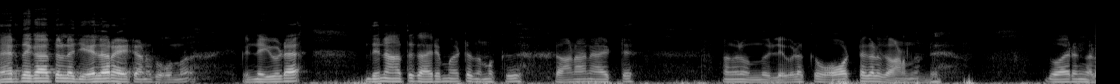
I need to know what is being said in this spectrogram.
നേരത്തെ കാലത്തുള്ള ജയിലറായിട്ടാണ് തോന്നുന്നത്. പിന്നെ ഇവിടെ ഇതിനകത്ത് കാര്യമായിട്ട് നമുക്ക് കാണാനായിട്ട് അങ്ങനെ ഒന്നുമില്ല ഇവിടെയൊക്കെ ഓട്ടകൾ കാണുന്നുണ്ട്. ദ്വാരങ്ങൾ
